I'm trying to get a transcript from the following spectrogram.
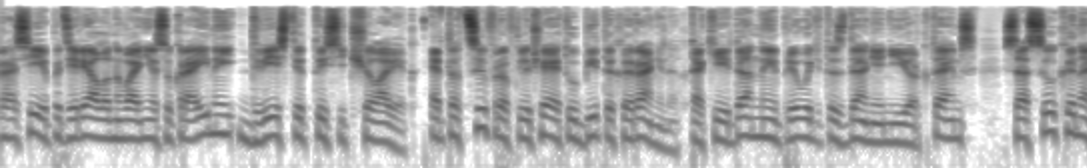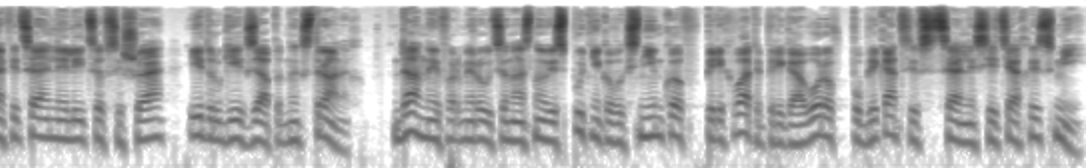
Россия потеряла на войне с Украиной 200 тысяч человек. Эта цифра включает убитых и раненых. Такие данные приводит издание York Times со ссылкой на официальные лица в США и других западных странах. Данные формируются на основе спутниковых снимков, перехвата переговоров, публикаций в социальных сетях и СМИ.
